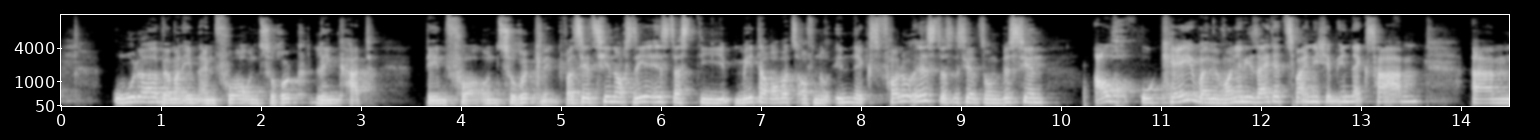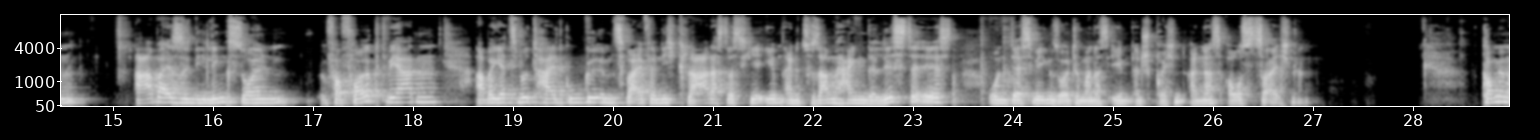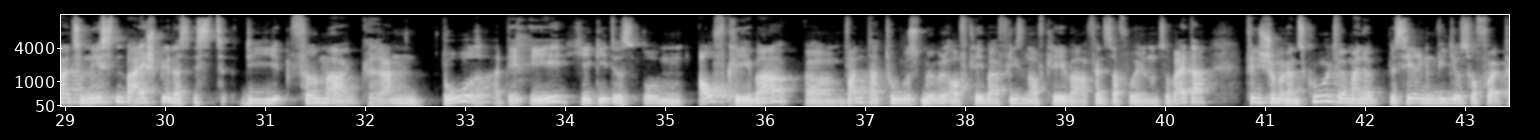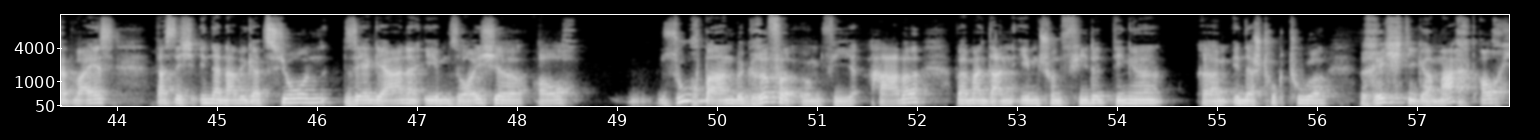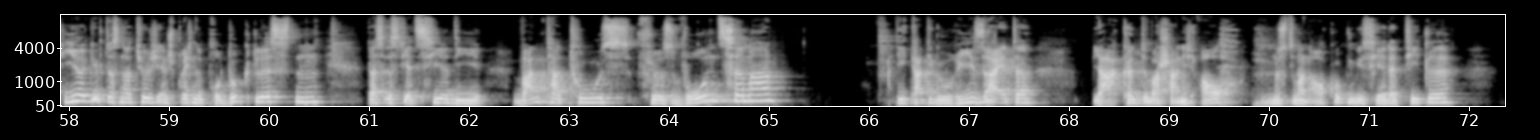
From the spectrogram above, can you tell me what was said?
Oder wenn man eben einen Vor- und Zurück-Link hat, den Vor- und Zurück-Link. Was ich jetzt hier noch sehe, ist, dass die Meta-Robots auf nur Index Follow ist. Das ist jetzt so ein bisschen auch okay, weil wir wollen ja die Seite 2 nicht im Index haben. Ähm, aber also die Links sollen verfolgt werden. Aber jetzt wird halt Google im Zweifel nicht klar, dass das hier eben eine zusammenhängende Liste ist und deswegen sollte man das eben entsprechend anders auszeichnen. Kommen wir mal zum nächsten Beispiel. Das ist die Firma Grandora.de. Hier geht es um Aufkleber, äh, Wandtattoos, Möbelaufkleber, Fliesenaufkleber, Fensterfolien und so weiter. Finde ich schon mal ganz gut. Wer meine bisherigen Videos verfolgt hat, weiß, dass ich in der Navigation sehr gerne eben solche auch suchbaren Begriffe irgendwie habe, weil man dann eben schon viele Dinge ähm, in der Struktur richtiger macht. Auch hier gibt es natürlich entsprechende Produktlisten. Das ist jetzt hier die Wandtattoos fürs Wohnzimmer. Die Kategorieseite, ja, könnte wahrscheinlich auch, müsste man auch gucken, wie ist hier der Titel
